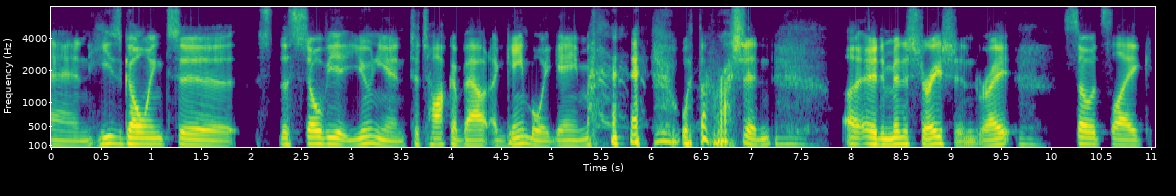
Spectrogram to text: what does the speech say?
and he's going to the Soviet Union to talk about a Game Boy game with the Russian, uh, administration, right? So, it's like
